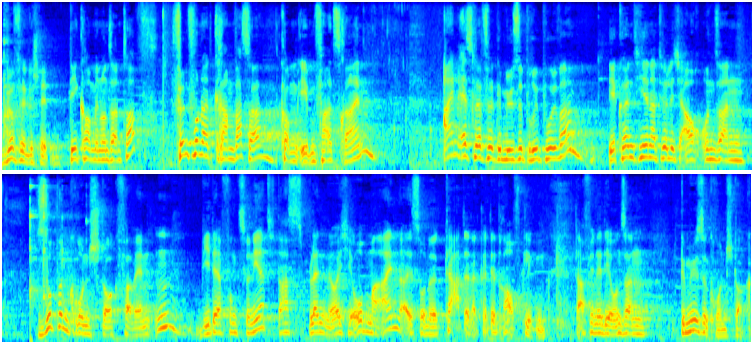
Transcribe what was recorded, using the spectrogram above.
Würfel geschnitten. Die kommen in unseren Topf. 500 Gramm Wasser kommen ebenfalls rein. Ein Esslöffel Gemüsebrühpulver. Ihr könnt hier natürlich auch unseren Suppengrundstock verwenden. Wie der funktioniert, das blenden wir euch hier oben mal ein. Da ist so eine Karte, da könnt ihr draufklicken. Da findet ihr unseren Gemüsegrundstock.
